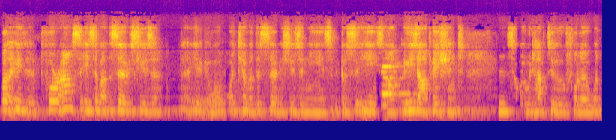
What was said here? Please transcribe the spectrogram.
Well, it, for us, it's about the service user, uh, whatever the service user needs, because he's our, he's our patient. Mm. So we would have to follow what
